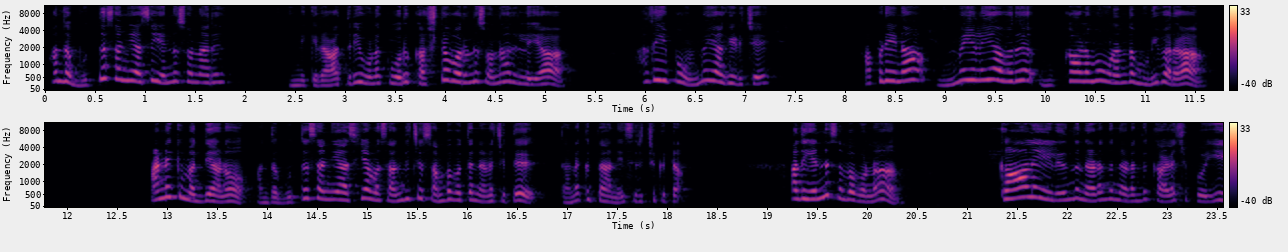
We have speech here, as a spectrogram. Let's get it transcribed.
அந்த புத்த சந்நியாசி என்ன சொன்னார்? இன்னைக்கு ராத்திரி உனக்கு ஒரு கஷ்டம் வரும்னு சொன்னார் இல்லையா? அது இப்போ உண்மையாகிடுச்சே. அப்படின்னா உண்மையிலேயே அவர் முக்காலமும் உணர்ந்த முனிவரா? அன்னைக்கு மத்தியானம் அந்த புத்த சந்நியாசி அவன் சந்தித்த சம்பவத்தை நினச்சிட்டு தனக்குத்தானே சிரிச்சுக்கிட்டான். அது என்ன சம்பவம்னா காலையிலிருந்து நடந்து நடந்து களைச்சி போய்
